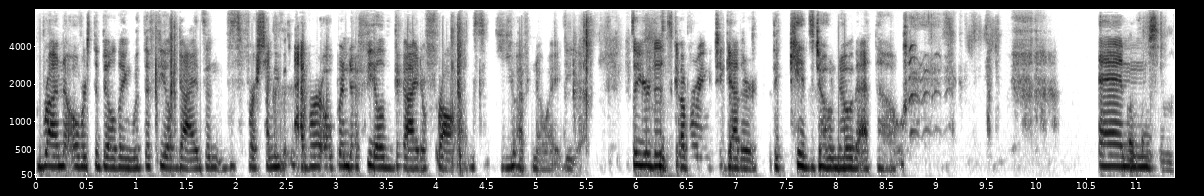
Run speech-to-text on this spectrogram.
run over to the building with the field guides and this is the first time you've ever opened a field guide of frogs. You have no idea. So you're discovering together. The kids don't know that though. and awesome.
